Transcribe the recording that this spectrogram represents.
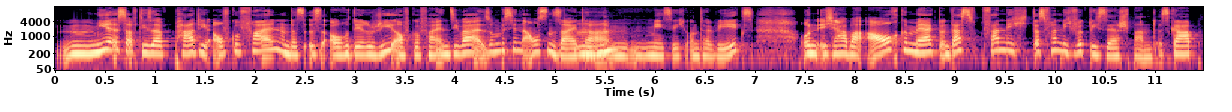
mir ist auf dieser Party aufgefallen und das ist auch der Regie aufgefallen, sie war so ein bisschen Außenseiter-mäßig unterwegs. Und ich habe auch gemerkt, und das fand ich, das fand ich wirklich sehr spannend. Es gab,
